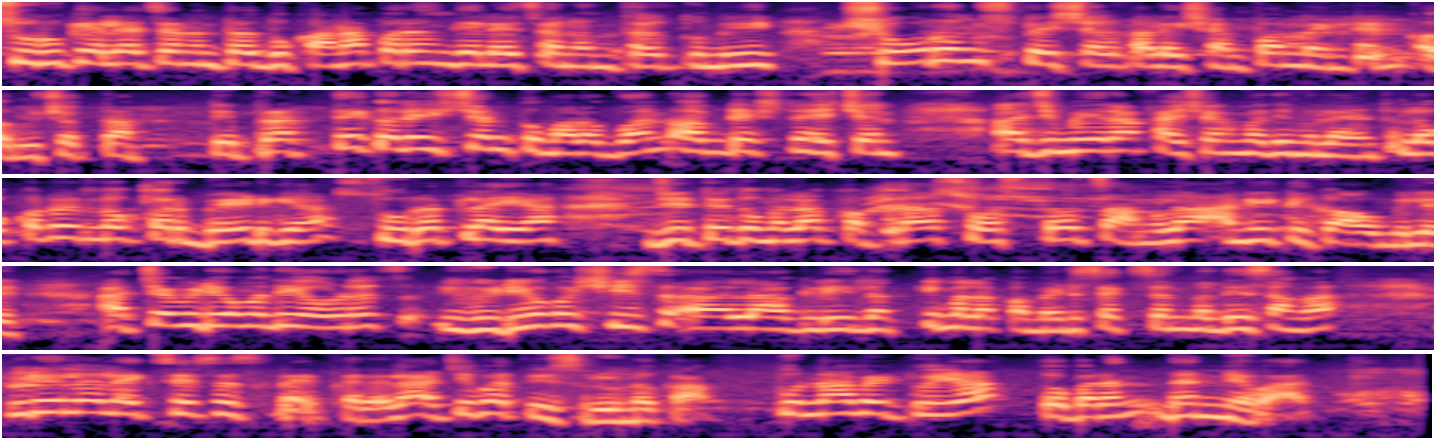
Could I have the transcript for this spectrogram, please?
सुरू केल्याच्यानंतर दुकानापर्यंत गेल्याच्यानंतर तुम्ही शोरूम स्पेशल कलेक्शन पण मेंटेन करू शकता. ते प्रत्येक ते कलेक्शन तुम्हाला वन ऑफ डेस्टिनेशन अजमेरा फॅशनमध्ये मिळाले. तर लवकरात लवकर भेट घ्या सुरतला या जिथे तुम्हाला कपडा स्वस्त चांगला आणि टिकाऊ मिळेल. आजच्या व्हिडिओमध्ये एवढंच. व्हिडिओ कशी लागली नक्की मला कमेंट सेक्शनमध्ये सांगा. व्हिडिओला लाईक शेअर सबस्क्राईब करायला अजिबात विसरू नका. पुन्हा भेटूया. तोपर्यंत धन्यवाद.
